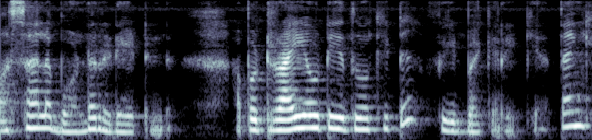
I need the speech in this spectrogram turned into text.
മസാല ബോണ്ട റെഡി ആയിട്ടുണ്ട്. അപ്പോൾ ട്രൈ ഔട്ട് ചെയ്ത് നോക്കിയിട്ട് ഫീഡ്ബാക്ക് അറിയിക്കുക. താങ്ക്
